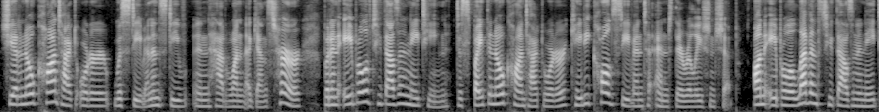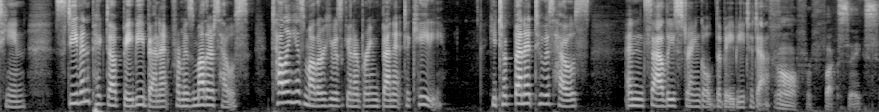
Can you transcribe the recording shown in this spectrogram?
she had a no contact order with Stephen, and Stephen had one against her. But in April of 2018, despite the no contact order, Katie called Stephen to end their relationship. On April 11th, 2018, Stephen picked up baby Bennett from his mother's house, telling his mother he was going to bring Bennett to Katie. He took Bennett to his house and sadly strangled the baby to death. Oh, for fuck's sakes.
